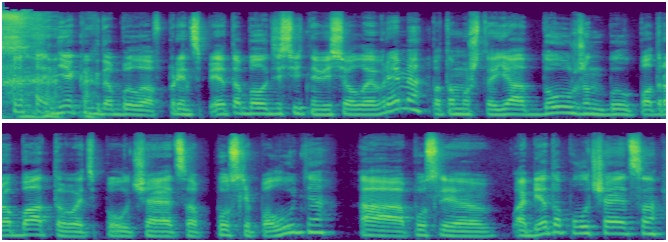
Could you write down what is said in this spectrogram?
Некогда было, в принципе. Это было действительно веселое время, потому что я должен был подрабатывать, получается, после полудня, а после обеда, получается,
